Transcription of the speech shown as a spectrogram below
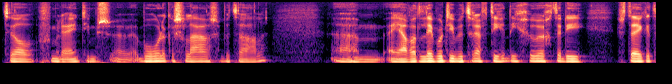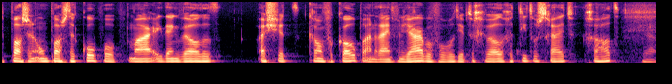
Terwijl Formule 1 teams eh, behoorlijke salarissen betalen. Ehm, en ja, wat Liberty betreft, die, die geruchten die steken te pas en onpas de kop op. Maar ik denk wel dat als je het kan verkopen aan het eind van het jaar bijvoorbeeld, je hebt een geweldige titelstrijd gehad. Ja.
